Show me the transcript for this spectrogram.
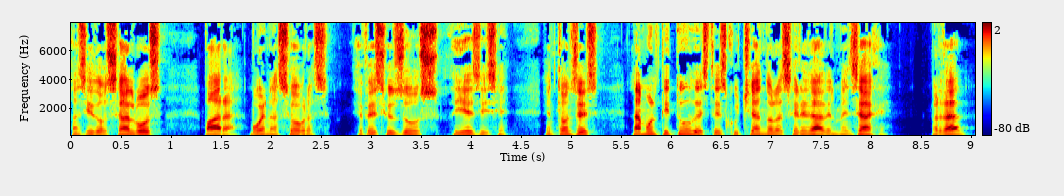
Han sido salvos para buenas obras. Efesios 2, 10 dice. Entonces, la multitud está escuchando la seriedad del mensaje, ¿verdad?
